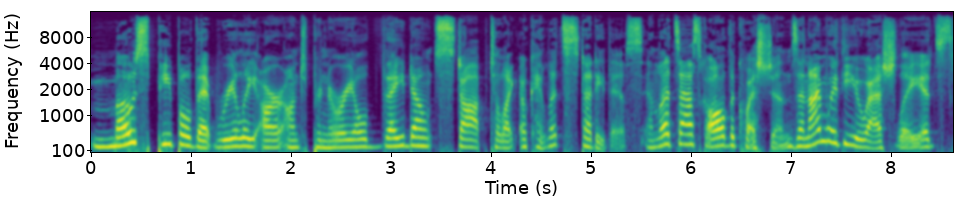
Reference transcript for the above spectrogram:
most people that really are entrepreneurial they don't stop to like okay let's study this and let's ask all the questions. And i'm with you ashley. It's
